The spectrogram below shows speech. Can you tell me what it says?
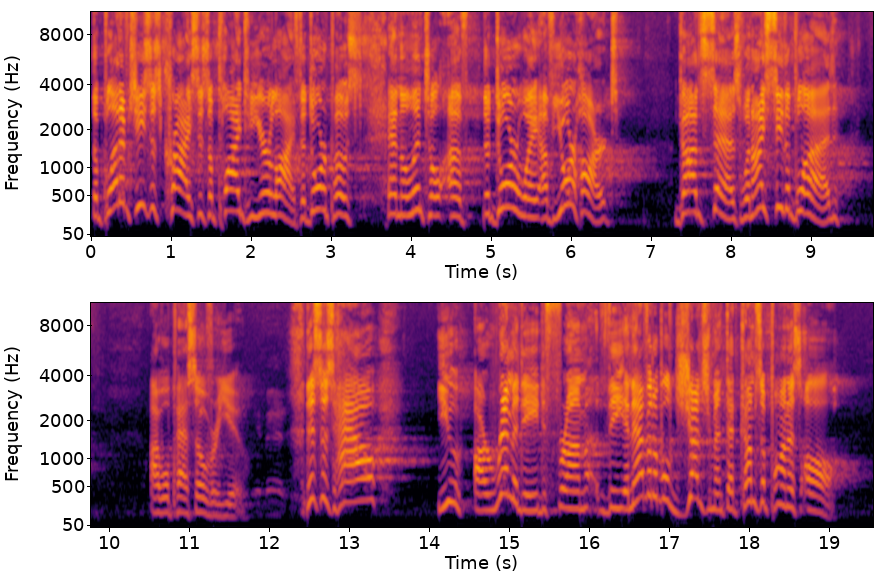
the blood of Jesus Christ is applied to your life, the doorpost and the lintel of the doorway of your heart, God says, When I see the blood, I will pass over you. Amen. This is how you are remedied from the inevitable judgment that comes upon us all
